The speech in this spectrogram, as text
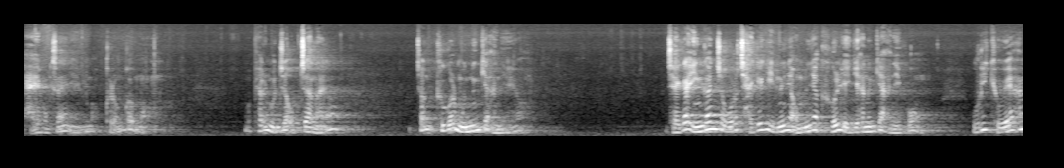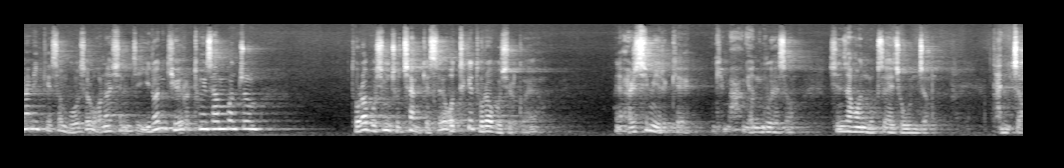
에이 목사님 뭐 그런 거 뭐별 뭐 문제 없잖아요. 전 그걸 묻는 게 아니에요. 제가 인간적으로 자격이 있느냐 없느냐 그걸 얘기하는 게 아니고 우리 교회 하나님께서 무엇을 원하시는지 이런 기회를 통해서 한번 좀 돌아보시면 좋지 않겠어요? 어떻게 돌아보실 거예요? 그냥 열심히 이렇게 이렇게 막 연구해서 신상원 목사의 좋은 점, 단점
